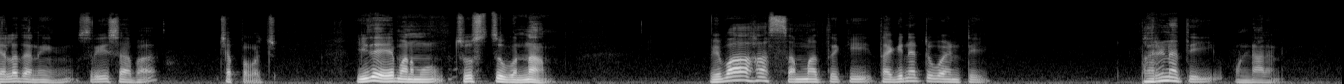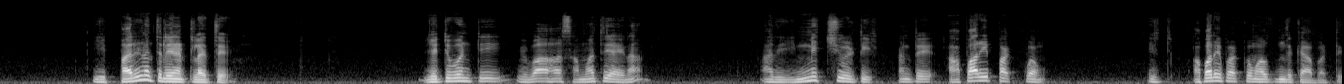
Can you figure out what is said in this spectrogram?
చెల్లదని శ్రీసభ చెప్పవచ్చు. ఇదే మనము చూస్తూ ఉన్నాం. వివాహ సమ్మతికి తగినటువంటి పరిణతి ఉండాలని. ఈ పరిణతి లేనట్లయితే ఎటువంటి వివాహ సమ్మతి అయినా అది ఇమ్మెచ్యూరిటీ అంటే అపరిపక్వం అపరిపక్వం అవుతుంది కాబట్టి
